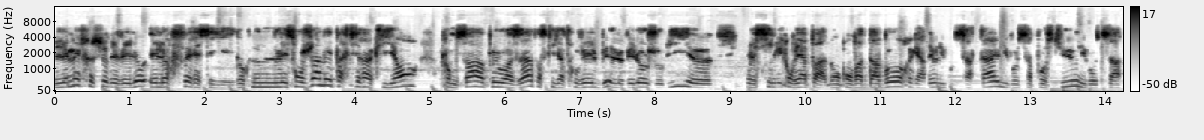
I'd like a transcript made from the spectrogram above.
les mettre sur des vélos et leur faire essayer. Donc, nous ne laissons jamais partir un client comme ça, un peu au hasard, parce qu'il a trouvé le, vélo joli, euh, s'il lui convient pas. Donc on va d'abord regarder au niveau de sa taille, au niveau de sa posture, au niveau de sa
